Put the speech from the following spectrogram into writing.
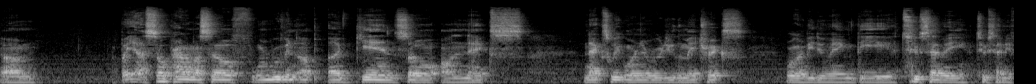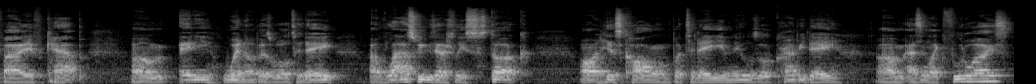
Um, but yeah, so proud of myself. We're moving up again. So on next next week, whenever we do the matrix, we're going to be doing the 270, 275 cap. Um, Eddie went up as well today. Uh, last week was actually stuck on his column, but today, even though it was a crappy day, um, as in like food wise,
